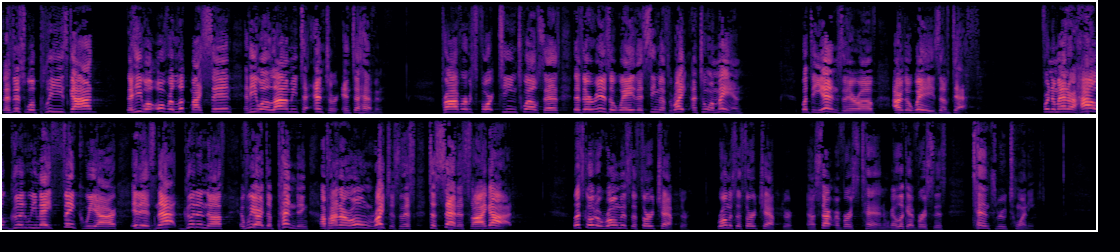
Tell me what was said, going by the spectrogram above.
that this will please God that he will overlook my sin and he will allow me to enter into heaven. Proverbs 14 12 says that there is a way that seemeth right unto a man, but the ends thereof are the ways of death. For no matter how good we may think we are, it is not good enough if we are depending upon our own righteousness to satisfy God. Let's go to Romans, the third chapter. Romans, the third chapter. I'll start with verse 10. We're going to look at verses 10 through 20.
